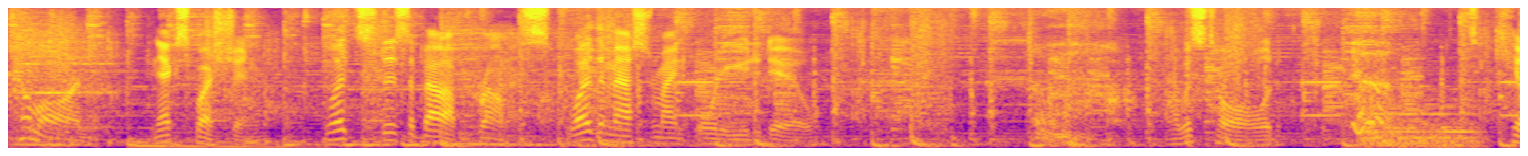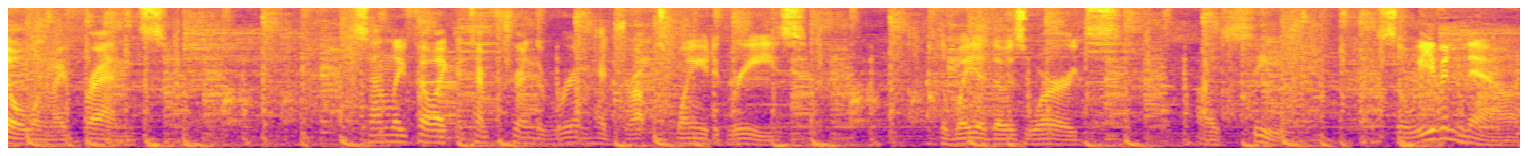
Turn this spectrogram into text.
Come on. Next question. What's this about a promise? What did the mastermind order you to do? I was told to kill one of my friends. It suddenly felt like the temperature in the room had dropped 20 degrees. The weight of those words. I see. So even now,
